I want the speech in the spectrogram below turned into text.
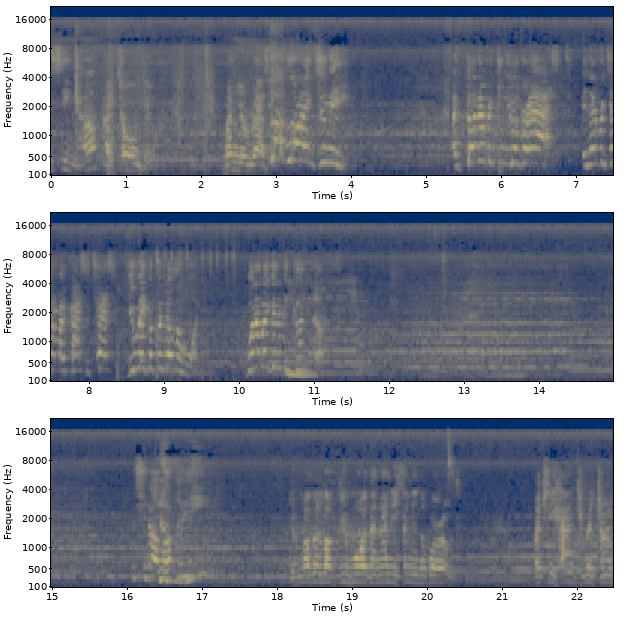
to see me, huh? I told you. When you're ready. Stop lying to me! I've done everything you ever asked, and every time I pass a test, you make up another one. When am I gonna be good hmm. enough? Is she not love me? Your mother loved you more than anything in the world. But she had to return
